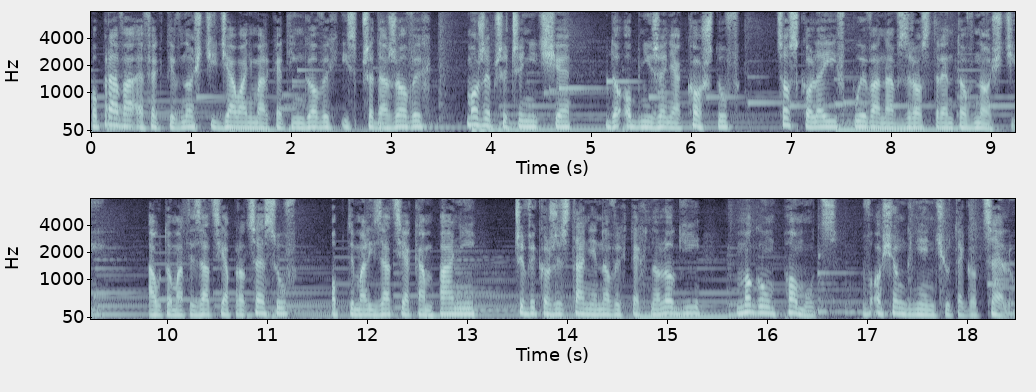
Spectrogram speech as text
Poprawa efektywności działań marketingowych i sprzedażowych może przyczynić się do obniżenia kosztów, co z kolei wpływa na wzrost rentowności. Automatyzacja procesów, optymalizacja kampanii czy wykorzystanie nowych technologii mogą pomóc w osiągnięciu tego celu.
